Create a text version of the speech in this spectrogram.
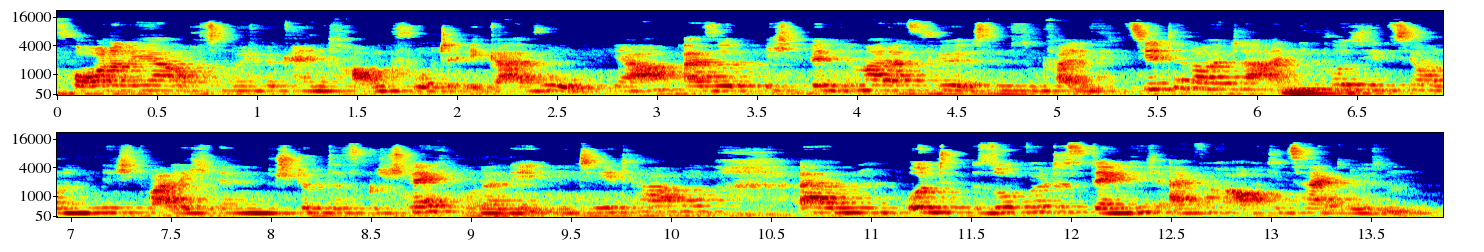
fordere ja auch zum Beispiel keine Frauenquote, egal wo. Ja, also ich bin immer dafür, es müssen qualifizierte Leute an die mhm. Position und nicht, weil ich ein bestimmtes Geschlecht oder eine Ethnität habe. Ähm, und so wird es, denke ich, einfach auch die Zeit lösen.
